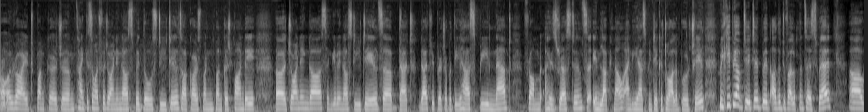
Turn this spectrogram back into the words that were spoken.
All right, Pankaj. Um, thank you so much for joining us with those details. Our correspondent Pankaj Pandey uh, joining us and giving us details uh, that Gayatri Prajapati has been nabbed from his residence in Lucknow and he has been taken to Alampur jail. We'll keep you updated with other developments as well. Uh,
